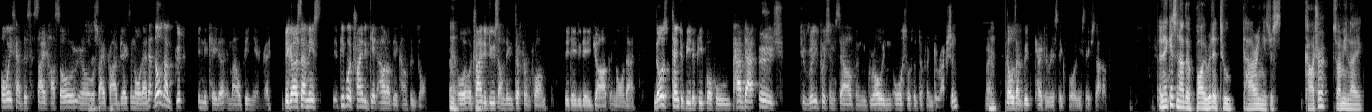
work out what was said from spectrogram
always had this side hustle, you know, side projects and all that, that. Those are good indicator in my opinion, right? Because that means people are trying to get out of their comfort zone, right? mm. or, or trying to do something different from the day-to-day job and all that. Those tend to be the people who have that urge to really push themselves and grow in all sorts of different direction. Right. Mm. Those are good characteristics for early stage startup. And I guess another point related to hiring is just culture. So I mean, like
